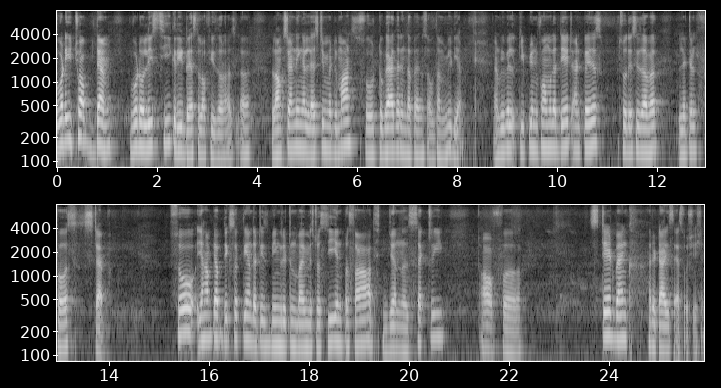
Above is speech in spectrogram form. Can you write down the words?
what each of them would only seek redressal of his or her uh, long-standing and legitimate demands so together in the presence of the media and we will keep you informed of the date and places so this is our little first step सो so, यहाँ पे आप देख सकते हैं दैट इज़ बीइंग रिटन बाय मिस्टर सी एन प्रसाद जनरल सेक्रेटरी ऑफ State Bank Retirees Association.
